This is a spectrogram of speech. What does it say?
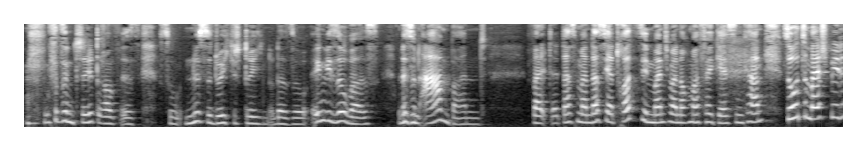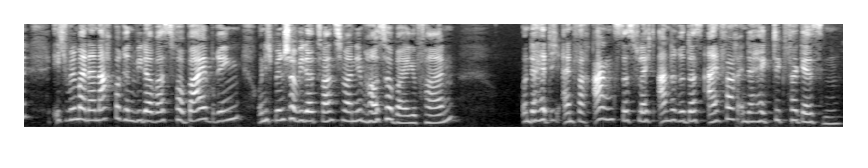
Wo so ein Schild drauf ist. So Nüsse durchgestrichen oder so. Irgendwie sowas. Oder so ein Armband. Weil, dass man das ja trotzdem manchmal nochmal vergessen kann. So zum Beispiel, ich will meiner Nachbarin wieder was vorbeibringen und ich bin schon wieder 20 Mal an dem Haus vorbeigefahren. Und da hätte ich einfach Angst, dass vielleicht andere das einfach in der Hektik vergessen.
